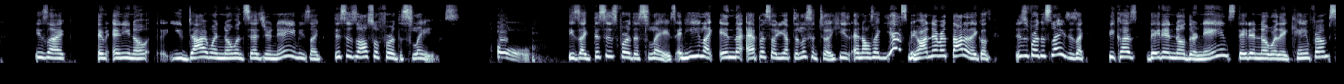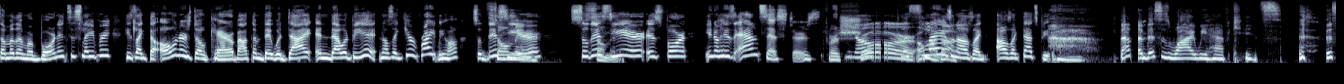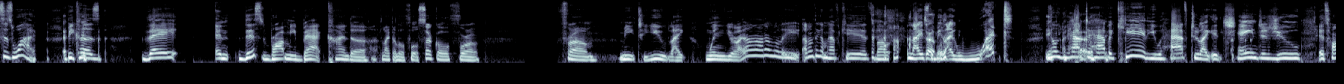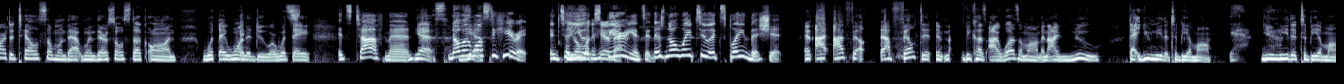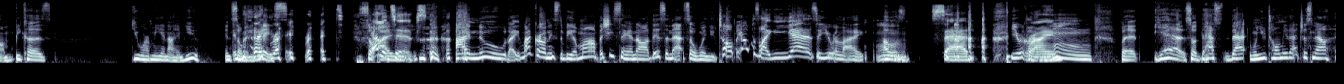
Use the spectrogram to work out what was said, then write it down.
he's like, and, and you know, you die when no one says your name. He's like, this is also for the slaves. oh, He's like, this is for the slaves. And he like in the episode, you have to listen to it. He's and I was like, yes, mijo, I never thought of that. He goes, this is for the slaves. He's like, because they didn't know their names, they didn't know where they came from. Some of them were born into slavery. He's like, the owners don't care about them. They would die, and that would be it. And I was like, you're right, mijo. So this So year, so So this many. year is for you know his ancestors, for know, sure. the oh my slaves. god. and I was like, I was like, that's beautiful. that and this is why we have kids. this is why because they and this brought me back kind of like a little full circle for from me to you like when you're like oh i don't really i don't think i'm gonna have kids but and i used to be like what no you have to have a kid you have to like it changes you it's hard to tell someone that when they're so stuck on what they want to do or what they It's tough, man. yes No one yes. wants to hear it until You you, wanna hear that. experience it. There's no way to explain this shit. And I, I felt I felt it in, because I was a mom and I knew that you needed to be a mom. Yeah. You needed to be a mom because you are me and I am you in so many right, ways. right, right. So I- Relatives. I, knew like my girl needs to be a mom, but she's saying all this and that. So when you told me, I was like, yes. And you were like, I was mm. sad. you were crying. like, mm. but yeah. So that's that. When you told me that just now,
